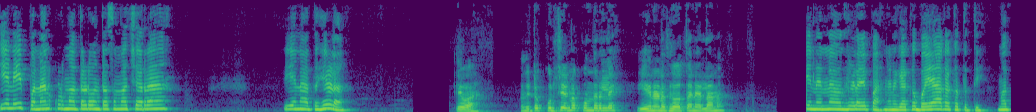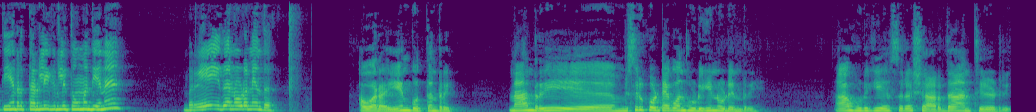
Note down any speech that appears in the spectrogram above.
ಏನೈಪ್ಪ ನಾನು ಕೂಡ ಮಾತಾಡುವಂಥ ಸಮಾಚಾರ? ಏನಾಯ್ತು ಹೇಳ. ಏವಾ ಒಂದಿಟ್ಟು ಕುರ್ಚಿ ಮೇಲೆ ಕುಂದ್ರಲೆ. ಏನಡ ಹೇಳ್ತಾನೆ ಎಲ್ಲಾನು? ನನ್ನ ಒಂದು ಹೇಳಯ್ಯಪ್ಪ ನನಗೆ ಯಾಕೆ ಭಯ ಆಗಕತ್ತತಿ. ಮತ್ತೆ ಏನಾರ ತರ್ಲಿ ಗಿರ್ಲಿ ತೊಗೊಂಬಂದೇನ ಬರೇ ಇದೆ ನೋಡ ನಿಂದು. ಅವರ, ಏನು ಗೊತ್ತನ್ರಿ? ನಾನು ರೀ ಮಿಸ್ರಿಕೋಟ್ಯಾಗ ಒಂದು ಹುಡುಗಿ ನೋಡೇನ್ರಿ. ಆ ಹುಡುಗಿ ಹೆಸರು ಶಾರದಾ ಅಂತ ಹೇಳ್ರಿ.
